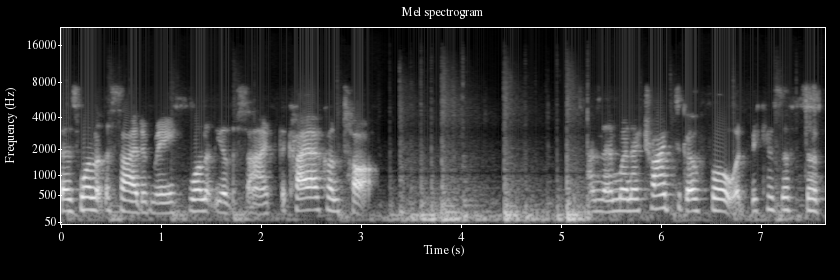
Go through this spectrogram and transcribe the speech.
There's one at the side of me, one at the other side, the kayak on top. And then when I tried to go forward, because of the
